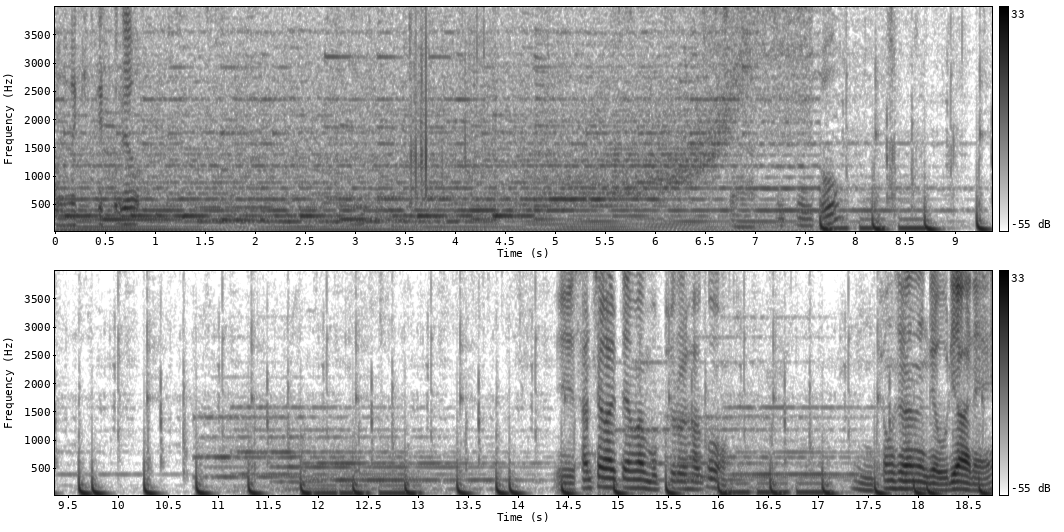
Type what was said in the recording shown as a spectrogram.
왜 이렇게 끓여? 이 산책할 때만 목줄을 하고 음, 평소에는 이제 우리 안에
